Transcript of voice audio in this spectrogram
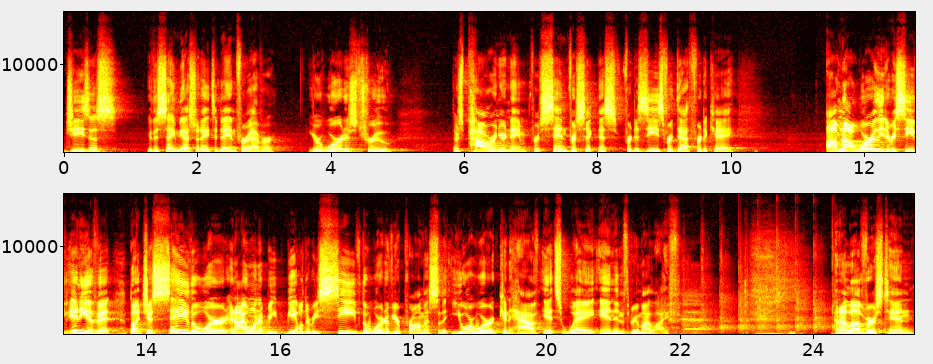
Jesus, you're the same yesterday, today, and forever. Your word is true. There's power in your name for sin, for sickness, for disease, for death, for decay. I'm not worthy to receive any of it, but just say the word, and I want to be, be able to receive the word of your promise so that your word can have its way in and through my life. And I love verse 10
